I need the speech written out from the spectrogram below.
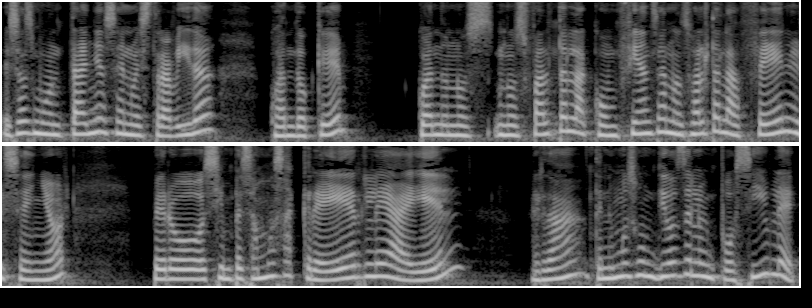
esas montañas en nuestra vida, cuando qué, cuando nos, nos falta la confianza, nos falta la fe en el Señor, pero si empezamos a creerle a Él, ¿verdad? Tenemos un Dios de lo imposible.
